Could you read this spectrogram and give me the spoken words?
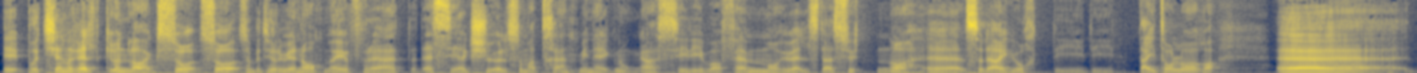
eh, på et generelt grunnlag så, så, så, betyr det jo enormt mye. For det, det ser jeg sjøl, som har trent mine egne unger siden de var fem, og hun eldste er 17 nå. Eh, så det har jeg gjort i de, de tolv åra. Eh,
